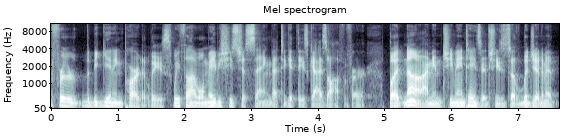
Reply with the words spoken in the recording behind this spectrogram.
for the beginning part at least, we thought, well, maybe she's just saying that to get these guys off of her. But no, I mean, she maintains it. She's a legitimate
